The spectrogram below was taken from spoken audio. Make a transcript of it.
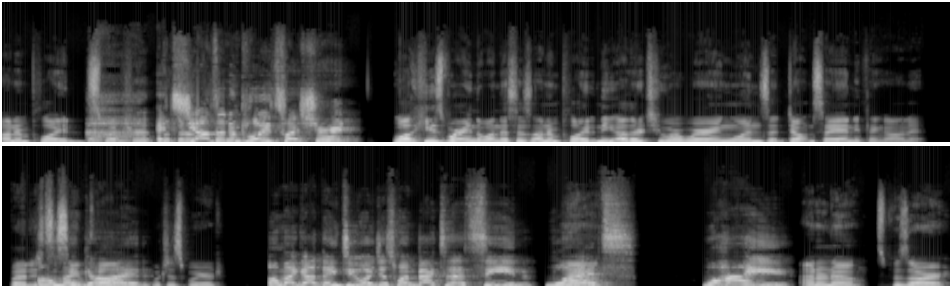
unemployed sweatshirt. it's Shion's unemployed sweatshirt. well, he's wearing the one that says unemployed, and the other two are wearing ones that don't say anything on it, but it's Oh the same color, which is weird. Oh my god, they do. I just went back to that scene. What? Why? I don't know. It's bizarre.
